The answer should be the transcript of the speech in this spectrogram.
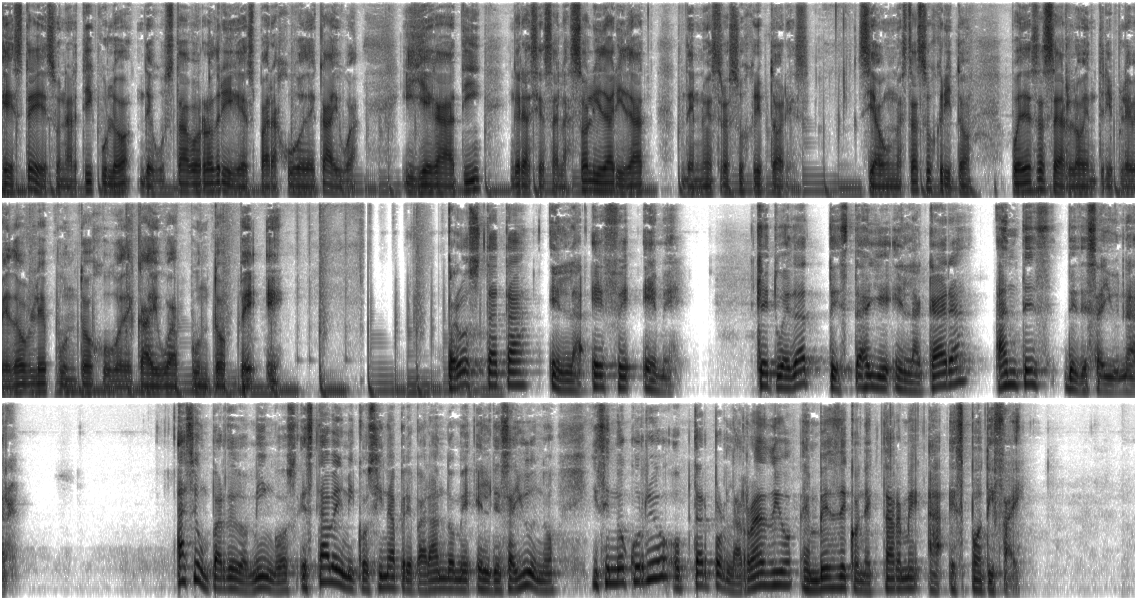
Este es un artículo de Gustavo Rodríguez para Jugo de Caigua y llega a ti gracias a la solidaridad de nuestros suscriptores. Si aún no estás suscrito, puedes hacerlo en www.jugodecaigua.pe. Próstata en la FM. Que tu edad te estalle en la cara antes de desayunar. Hace un par de domingos estaba en mi cocina preparándome el desayuno y se me ocurrió optar por la radio en vez de conectarme a Spotify.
